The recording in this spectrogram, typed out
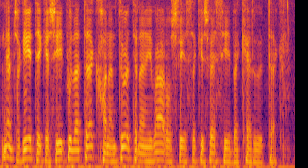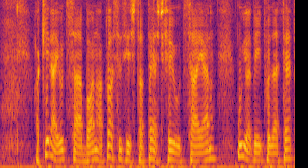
Nem csak értékes épületek, hanem történelmi városrészek is veszélybe kerültek. A Király utcában, a klasszicista Pest főutcáján újabb épületet,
